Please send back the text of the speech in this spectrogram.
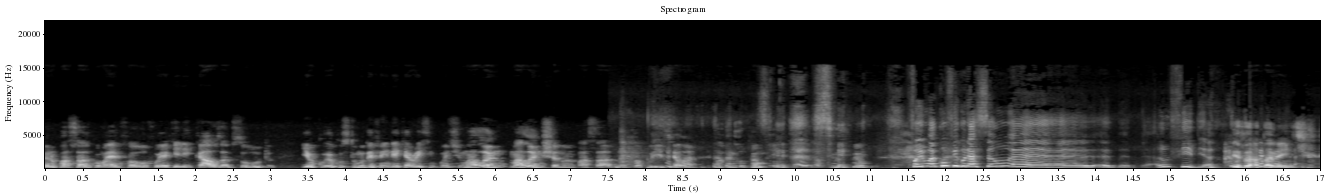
ano passado, como a Eve falou, foi aquele caos absoluto. E eu, eu costumo defender que a Racing Point tinha uma, lan, uma lancha no ano passado. Né? Só por isso que ela, andou tão bem. Foi uma configuração é, é, anfíbia. Exatamente.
